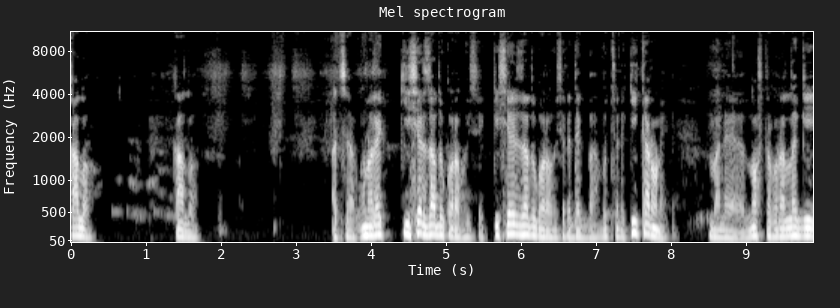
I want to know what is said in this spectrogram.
কালো? কালো। আচ্ছা ওনারে কিসের জাদু করা হয়েছে কিসের জাদু করা হয়েছে এটা দেখবা, বুঝছ না? কি কারণে? মানে নষ্ট করার লাগি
